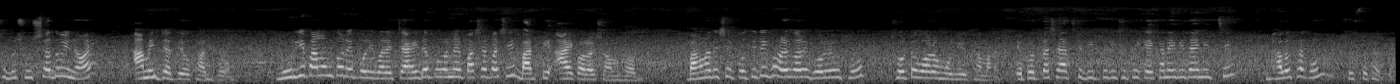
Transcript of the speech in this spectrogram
শুধু সুস্বাদুই নয়, আমিষ জাতীয় খাদ্য। মুরগি পালন করে পরিবারের চাহিদা পূরণের পাশাপাশি বাড়তি আয় করা সম্ভব। বাংলাদেশের প্রতিটি ঘরে ঘরে গড়ে উঠুক ছোট বড় মুরগির খামার। এ প্রত্যাশা আজকে দীপ্ত কিছু থেকে এখানেই বিদায় নিচ্ছি। ভালো থাকুন, সুস্থ থাকুন।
